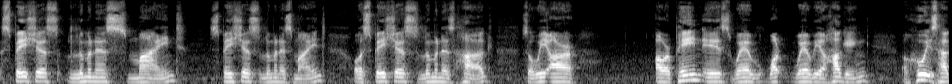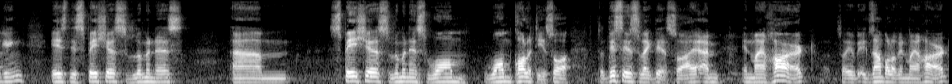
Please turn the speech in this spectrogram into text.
spacious, luminous mind, spacious, luminous mind, or spacious, luminous hug, so we are our pain is where what where we are hugging. Uh, who is hugging is the spacious, luminous, um, spacious, luminous, warm, warm quality. So, so this is like this. So I am in my heart. So if example of in my heart,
